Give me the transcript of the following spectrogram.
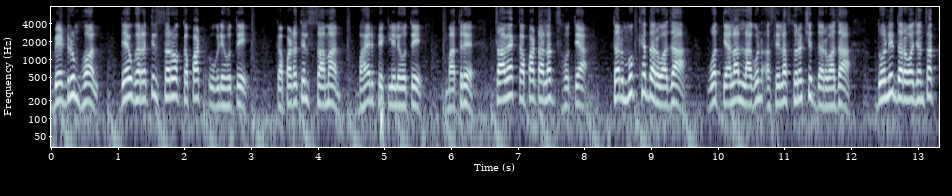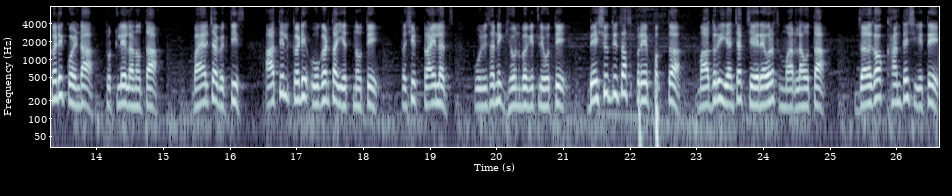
बेडरूम हॉल देवघरातील सर्व कपाट उघडे होते. कपाटातील सामान बाहेर फेकलेले होते. मात्र चाव्या कपाटालाच होत्या. तर मुख्य दरवाजा व त्याला लागून असलेला सुरक्षित दरवाजा दोन्ही दरवाजांचा कडी कोंडा तुटलेला नव्हता. बाहेरच्या व्यक्तीस आतील कडी उघडता येत नव्हते. तशी ट्रायलच पोलिसांनी घेऊन बघितले होते. बेशुद्धीचा स्प्रे फक्त माधुरी यांच्या चेहऱ्यावरच मारला होता. जळगाव खानदेश येथे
